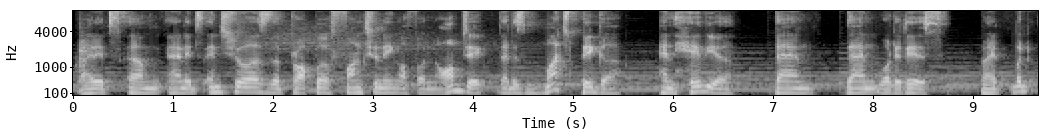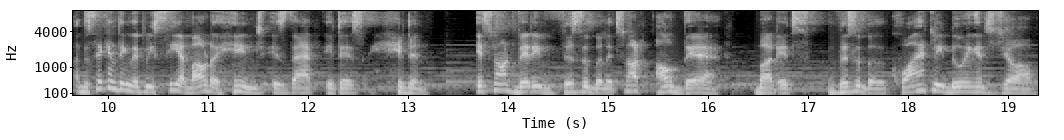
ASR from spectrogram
right? It's um, and it ensures the proper functioning of an object that is much bigger and heavier than than what it is right? But the second thing that we see about a hinge is that it is hidden. It's not very visible, it's not out there, but it's visible, quietly doing its job.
